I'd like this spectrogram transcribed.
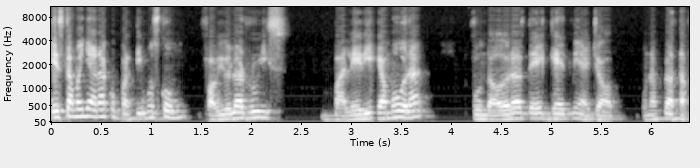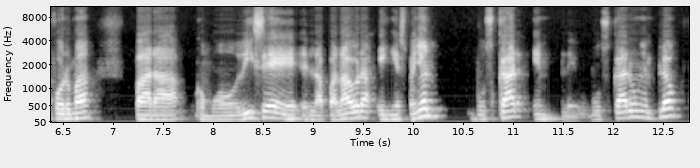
Esta mañana compartimos con Fabiola Ruiz, Valeria Mora, fundadoras de Get Me a Job, una plataforma para, como dice la palabra en español, buscar empleo, buscar un empleo,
